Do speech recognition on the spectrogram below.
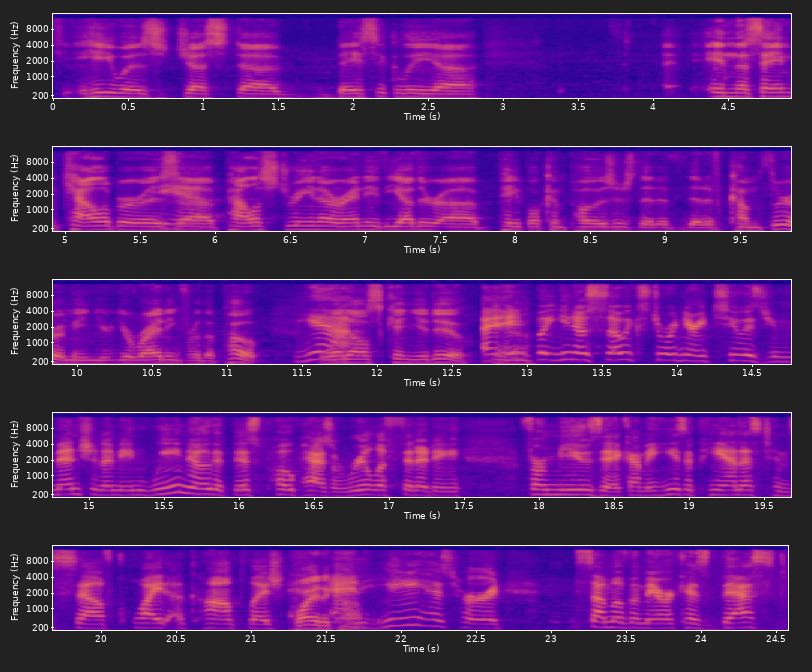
he was just uh, basically in the same caliber as yeah. Palestrina or any of the other papal composers that have that have come through. I mean, you're, you're writing for the Pope. Yeah. What else can you do? And, you know? but you know, so extraordinary too, as you mentioned. I mean, we know that this Pope has a real affinity for music. I mean, he's a pianist himself, quite accomplished. Quite accomplished. And he has heard some of America's best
